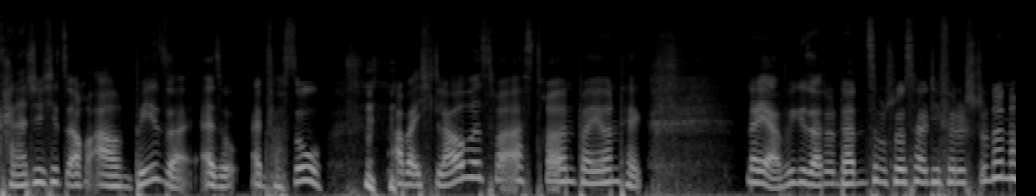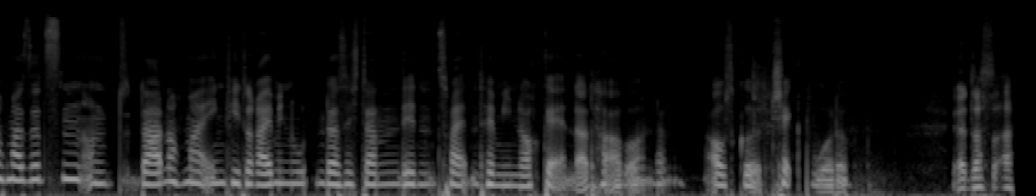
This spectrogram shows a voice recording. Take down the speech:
Kann natürlich jetzt auch A und B sein, also einfach so. Aber ich glaube, es war Astra und BioNTech. Naja, wie gesagt, und dann zum Schluss halt die Viertelstunde nochmal sitzen und da nochmal irgendwie drei Minuten, dass ich dann den zweiten Termin noch geändert habe und dann ausgecheckt wurde. Ja, das, äh,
